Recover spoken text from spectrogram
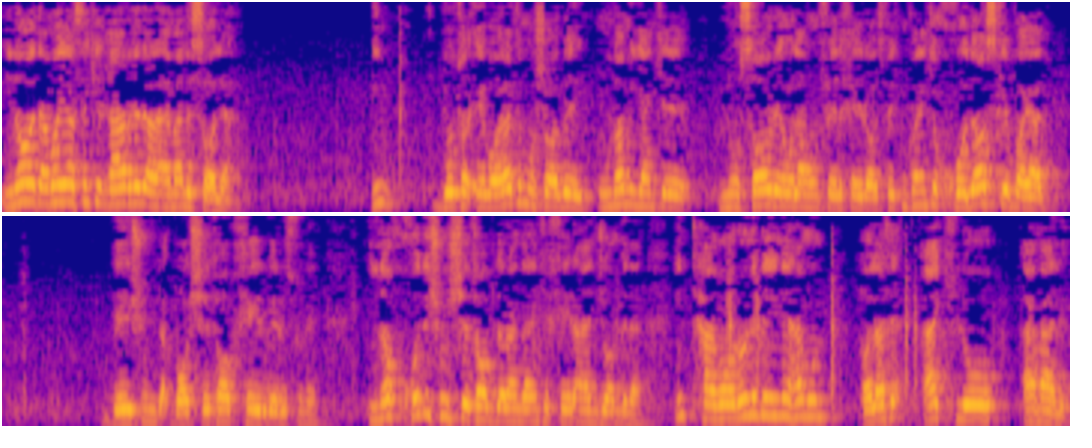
اینا آدمایی هستن که غرق در عمل صالح این دو تا عبارت مشابه اونا میگن که نصار علمون فل خیرات فکر می‌کنن که خداست که باید بهشون با شتاب خیر برسونه. اینا خودشون شتاب دارن در اینکه خیر انجام بدن. این تقارن بین همون حالت اکل و عمله.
